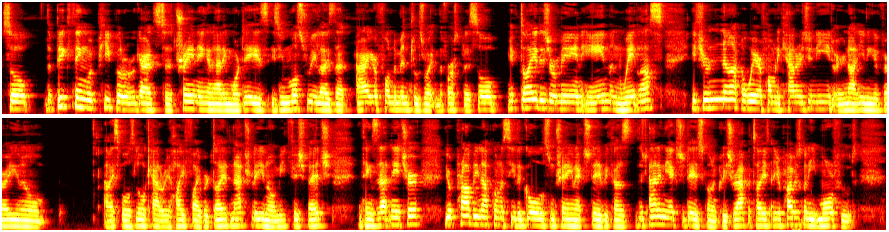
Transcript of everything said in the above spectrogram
So the big thing with people with regards to training and adding more days is you must realize that are your fundamentals right in the first place. So if diet is your main aim and weight loss, if you're not aware of how many calories you need or you're not eating a very, you know, I suppose low calorie, high fiber diet naturally, you know, meat, fish, veg, and things of that nature, you're probably not going to see the goals from training an extra day because adding the extra day is going to increase your appetite and you're probably just going to eat more food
